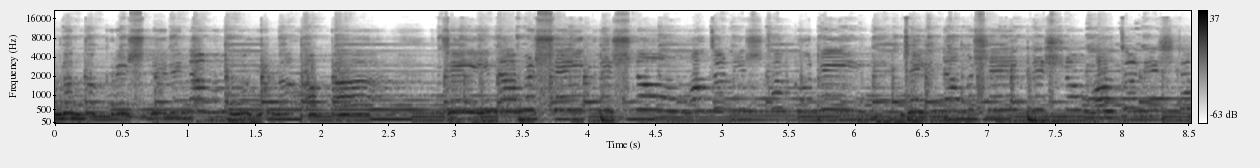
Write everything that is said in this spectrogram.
অনন্ত কৃষ্ণের নাম মহিমা অপার। যেই নাম সেই কৃষ্ণ ভজ নিষ্ঠা করে, যেই নাম সেই কৃষ্ণ ভজ নিষ্ঠা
